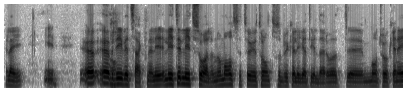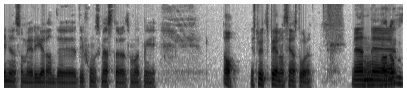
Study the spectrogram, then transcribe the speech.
Eller Överdrivet ja. sagt, men lite, lite så. Normalt sett så är det Toronto som brukar ligga till där och ett eh, Montreal Canadiens som är regerande divisionsmästare som varit med ja, i slutspel de senaste åren. Men... Ja, de,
